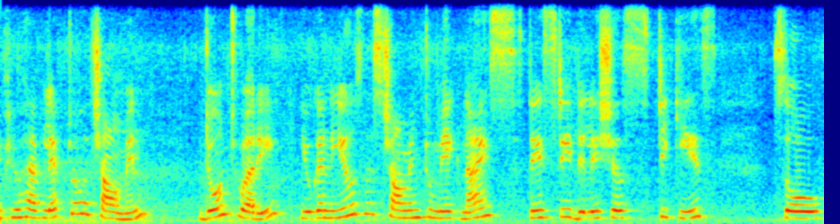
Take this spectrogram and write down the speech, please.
if you have leftover chow mein, don't worry, you can use this chow mein to make nice, tasty, delicious tikkis. So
